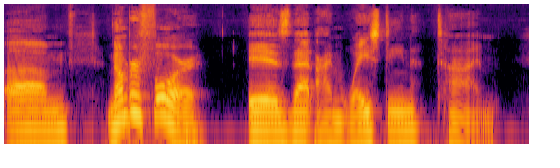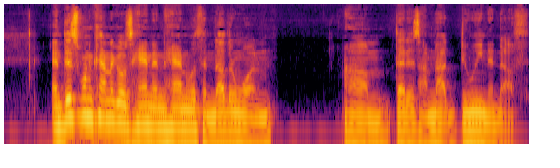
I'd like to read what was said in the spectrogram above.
Um, number four is that I'm wasting time, and this one kind of goes hand in hand with another one. Um, that is, I'm not doing enough.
